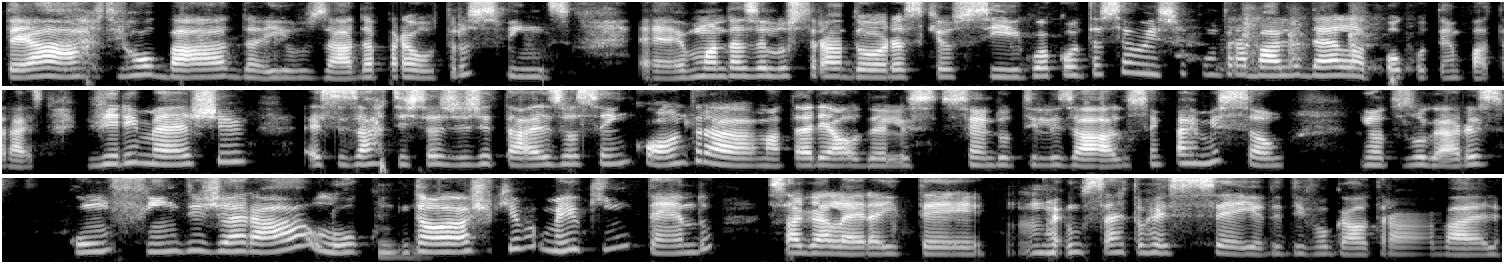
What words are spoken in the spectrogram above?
ter a arte roubada e usada para outros fins. É, uma das ilustradoras que eu sigo aconteceu isso com o trabalho dela há pouco tempo atrás. Vira e mexe, esses artistas digitais você encontra material deles sendo utilizado sem permissão em outros lugares com o fim de gerar lucro. Uhum. Então eu acho que eu meio que entendo essa galera aí ter um certo receio de divulgar o trabalho.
